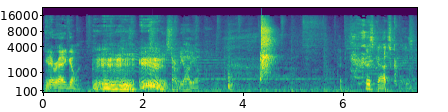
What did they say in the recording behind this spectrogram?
You never had it going. Start the audio. This guy's crazy.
